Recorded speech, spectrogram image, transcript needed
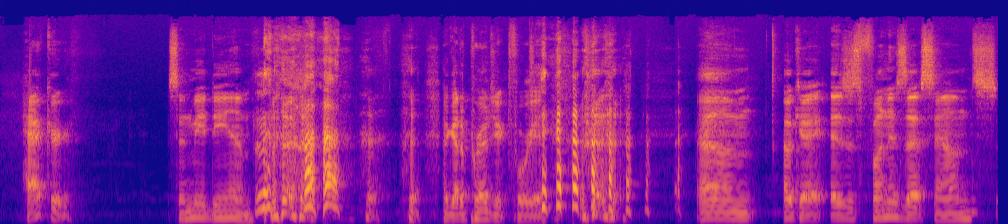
Hacker, send me a DM. I got a project for you. um, okay, as, as fun as that sounds,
